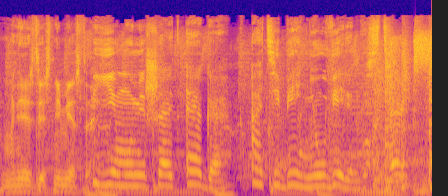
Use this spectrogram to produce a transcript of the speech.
Мне здесь не место. Ему мешает эго, а тебе неуверенность.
